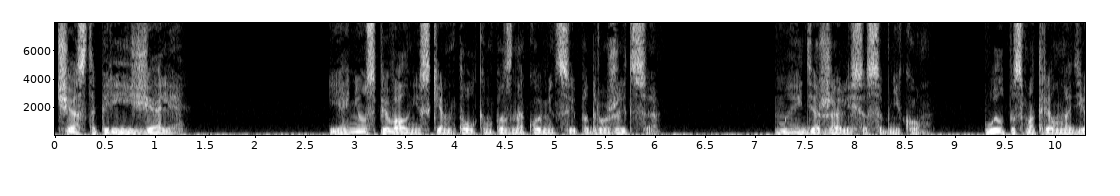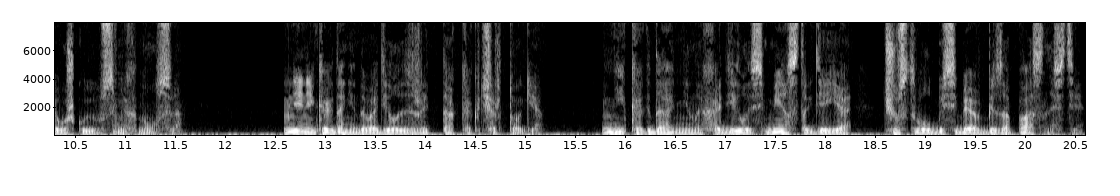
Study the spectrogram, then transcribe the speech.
часто переезжали», я не успевал ни с кем толком познакомиться и подружиться. Мы держались особняком. Уилл посмотрел на девушку и усмехнулся. Мне никогда не доводилось жить так, как в чертоге. Никогда не находилось места, где я чувствовал бы себя в безопасности.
